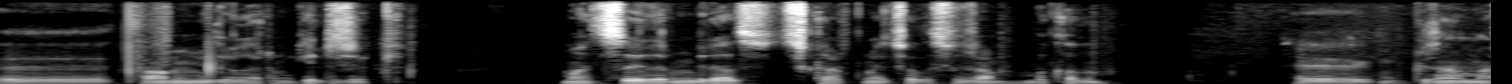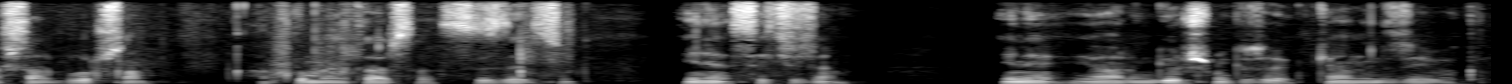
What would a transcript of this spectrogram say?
e, tahmin videolarım gelecek. Maç sayılarımı biraz çıkartmaya çalışacağım. Bakalım. E, güzel maçlar bulursam aklıma yatarsa sizler için yine seçeceğim. Yine yarın görüşmek üzere. Kendinize iyi bakın.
